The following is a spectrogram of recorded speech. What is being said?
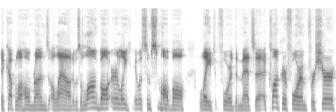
a couple of home runs allowed. It was a long ball early. It was some small ball late for the Mets. a clunker for him for sure.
